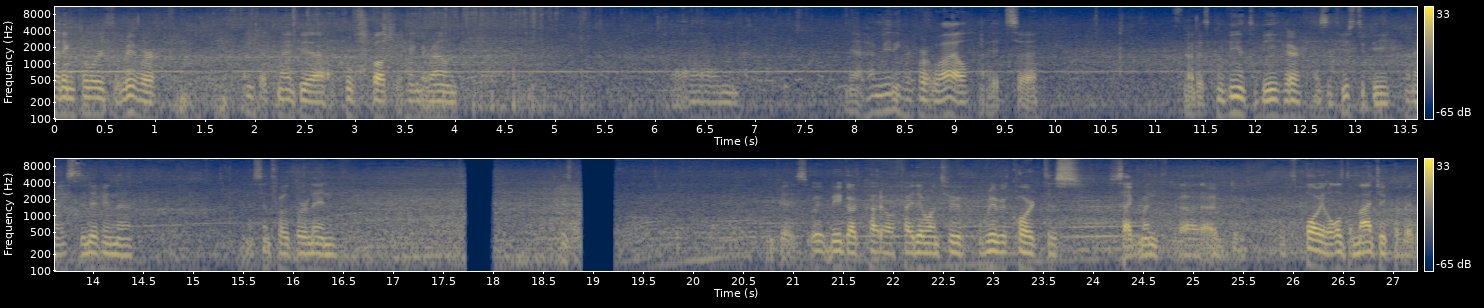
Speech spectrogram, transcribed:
heading towards the river. I think that might be a cool spot to hang around. Um, yeah, I haven't been here for a while. It's, uh, it's not as convenient to be here as it used to be when I used to live in, uh, in central Berlin. Because we, we got cut off, I didn't want to re-record this segment. Uh, spoil all the magic of it,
